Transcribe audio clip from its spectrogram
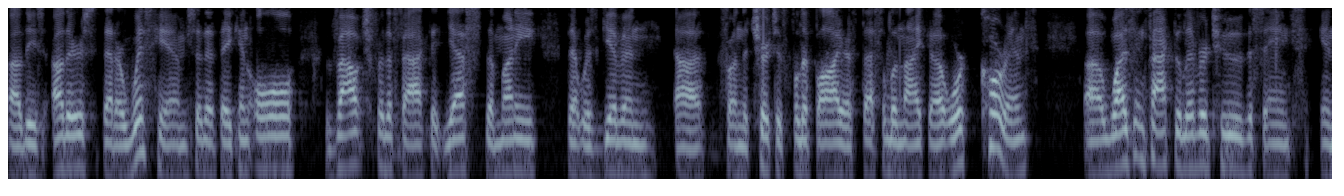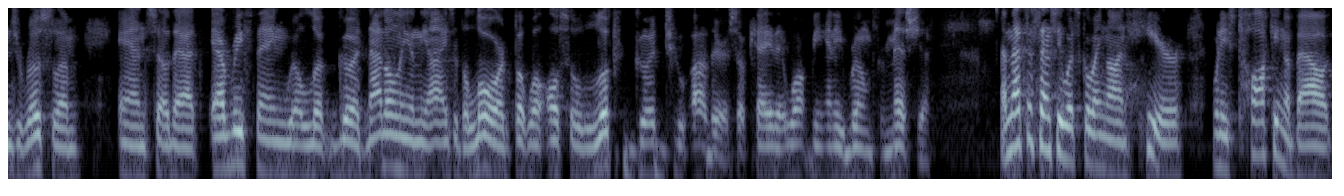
uh, these others that are with him so that they can all vouch for the fact that yes the money that was given uh, from the church of philippi or thessalonica or corinth uh, was in fact delivered to the saints in jerusalem and so that everything will look good, not only in the eyes of the Lord, but will also look good to others, okay? There won't be any room for mischief. And that's essentially what's going on here when he's talking about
